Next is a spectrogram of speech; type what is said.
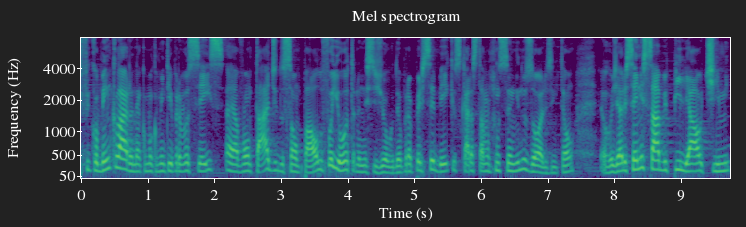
ficou bem claro, né? Como eu comentei para vocês, é, a vontade do São Paulo foi outra nesse jogo. Deu para perceber que os caras estavam com sangue nos olhos. Então, o Rogério Ceni sabe pilhar o time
